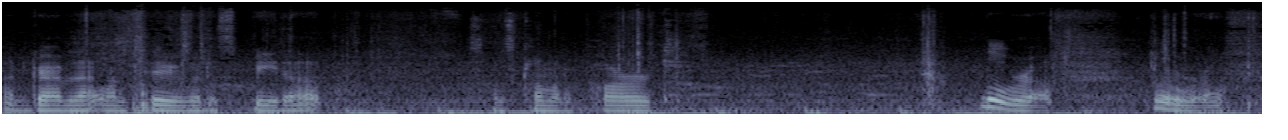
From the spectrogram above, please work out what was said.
I'd grab that one too, but it's beat up. This one's coming apart. A little rough, a little rough.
